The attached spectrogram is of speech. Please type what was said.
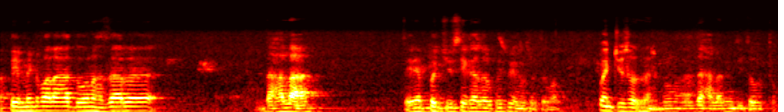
पेमेंट मला दोन हजार दहाला तरी पंचवीस एक हजार रुपये पेमेंट होतं मला. पंचवीस हजार. दोन हजार दहाला मी तिथं होतो.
